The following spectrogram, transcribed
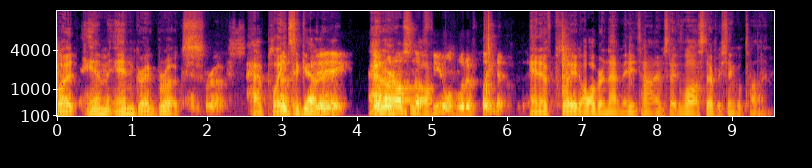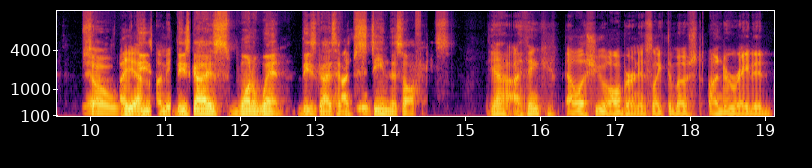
But him and Greg Brooks, and Brooks have played that's together. Big. No one Arkansas, else in the field would have played it. And have played Auburn that many times. They've lost every single time. Yeah. So uh, yeah, these, I mean, these guys want to win. These guys have think, seen this offense. Yeah, I think LSU Auburn is like the most underrated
